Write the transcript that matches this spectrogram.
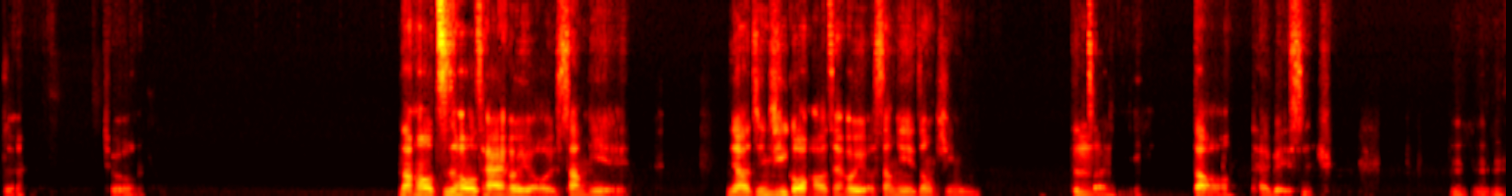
对，就然后之后才会有商业，你要经济够好，才会有商业中心。的转移到台北市去，嗯嗯嗯，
